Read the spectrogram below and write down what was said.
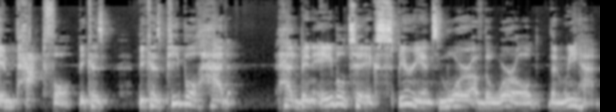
impactful because because people had had been able to experience more of the world than we had.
